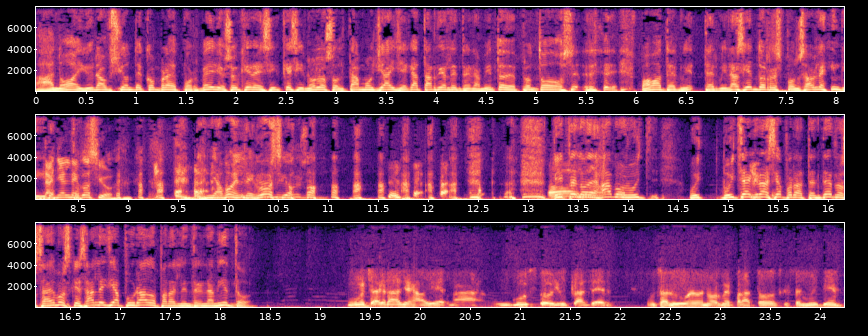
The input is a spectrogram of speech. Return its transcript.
Ah, no, hay una opción de compra de por medio. Eso quiere decir que si no lo soltamos ya y llega tarde al entrenamiento, de pronto vamos a termi- terminar siendo responsables indirectos. Daña el negocio. Dañamos el negocio. Pipe, lo dejamos. Muy- muy- muchas gracias por atendernos. Sabemos que sale ya apurado para el entrenamiento. Muchas gracias Javier, nada, un gusto y un placer. Un saludo enorme para todos, que estén muy bien.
